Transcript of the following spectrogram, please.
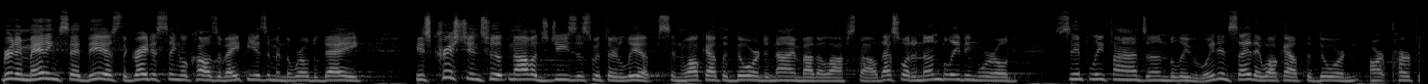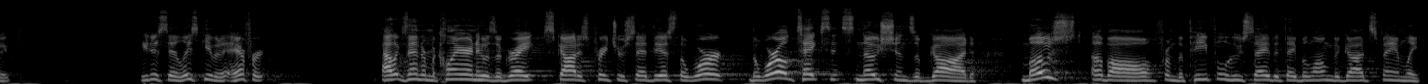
Brennan Manning said this the greatest single cause of atheism in the world today is Christians who acknowledge Jesus with their lips and walk out the door and deny him by their lifestyle. That's what an unbelieving world simply finds unbelievable. He didn't say they walk out the door and aren't perfect, he just said at least give it an effort. Alexander Maclaren, who was a great Scottish preacher, said this the, work, the world takes its notions of God most of all from the people who say that they belong to God's family.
